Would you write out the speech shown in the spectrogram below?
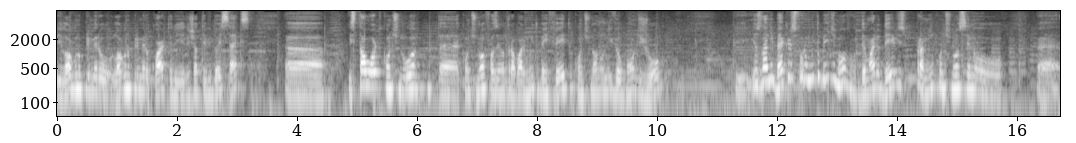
e, e, logo, no primeiro, logo no primeiro quarto ele, ele já teve dois sacks. Uh, Stalwart continua, é, continua fazendo um trabalho muito bem feito, continua no nível bom de jogo. E, e os linebackers foram muito bem de novo. Demario Davis, para mim, continua sendo. É,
